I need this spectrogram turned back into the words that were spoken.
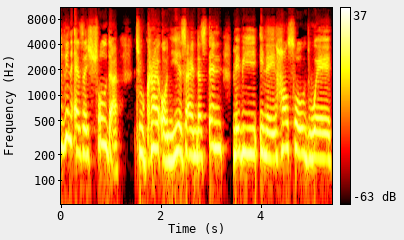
even as a shoulder to cry on. Yes, I understand maybe in a household where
